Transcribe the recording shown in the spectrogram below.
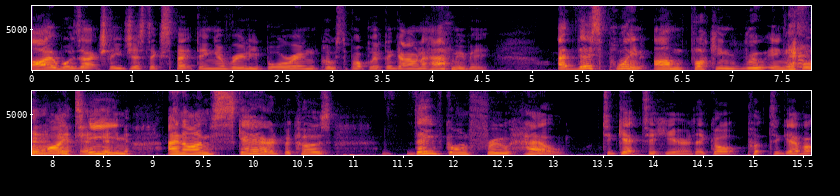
I was actually just expecting a really boring post-apocalyptic hour and a half movie. At this point, I'm fucking rooting for my team, and I'm scared because they've gone through hell to get to here. They've got put together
